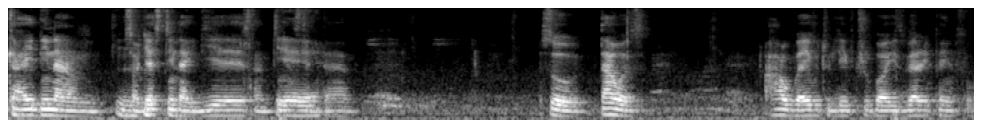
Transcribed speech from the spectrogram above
guiding and Mhm. suggesting ideas and things Yeah. like that so that was how we were able to live through but it's very painful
